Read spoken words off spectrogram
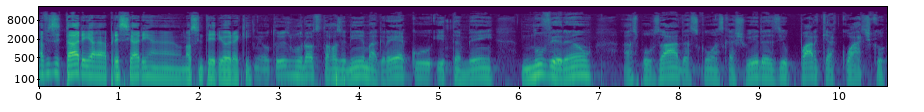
a visitarem e a apreciarem a, o nosso interior aqui. É, o turismo rural de Santa Rosa de Lima, Greco e também no verão as pousadas com as cachoeiras e o parque aquático.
